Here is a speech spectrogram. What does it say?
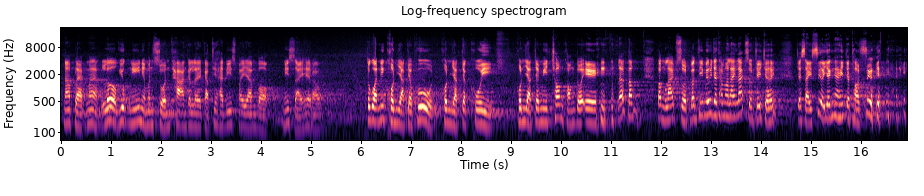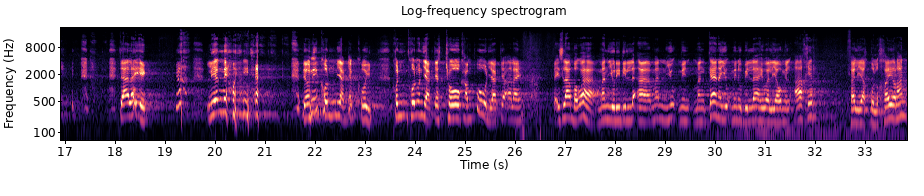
น่าแปลกมากโลกยุคนี้เนี่ยมันสวนทางกันเลยกับที่ฮะดีษพยายามบอกนิสัยให้เรา ทุกวันนี้คนอยากจะพูด คนอยากจะคุย คนอยากจะมีช่องของตัวเอง แล้วต้องต้องไลฟ์สด บางทีไม่รู้จะทำอะไรไลฟ์สดเฉยๆ จะใส่เสื้อยังไง จะถอดเสื้อยังไง จะอะไรอีก เลี้ยงแมวยังไงเดี๋ยวนี้คนอยากจะคุย คนคนมันอยากจะโชว์คำพูด อยากจะอะไร แต่อิสลามบอกว่ามันยูริดิลมันยุมินมันแค่นยุมินุบิลลาฮิวัลยามิลอาคิรฟัลยกุลขัยรัน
